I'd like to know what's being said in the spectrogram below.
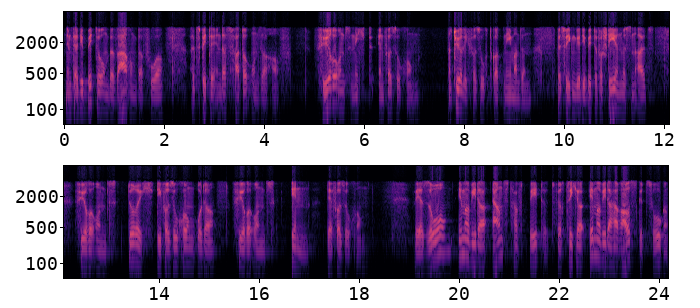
nimmt er die Bitte um Bewahrung davor als Bitte in das Vaterunser auf. Führe uns nicht in Versuchung. Natürlich versucht Gott niemanden, weswegen wir die Bitte verstehen müssen als führe uns durch die Versuchung oder führe uns in der Versuchung. Wer so immer wieder ernsthaft betet, wird sicher immer wieder herausgezogen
